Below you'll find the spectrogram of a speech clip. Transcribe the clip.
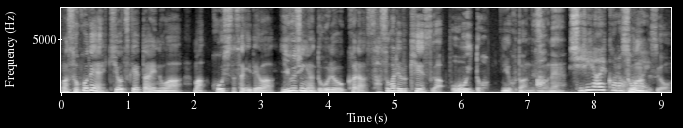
まあ、そこで気をつけたいのは、まあ、こうした詐欺では、友人や同僚から誘われるケースが多いということなんですよね。知り合いからそうなんですよ。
